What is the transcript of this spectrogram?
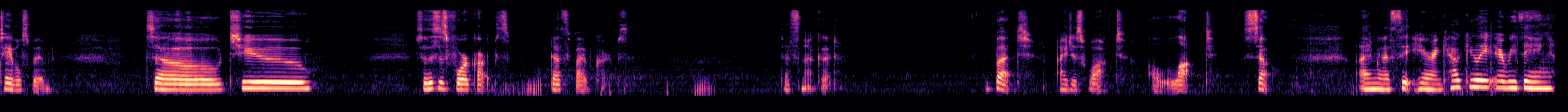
tablespoon. So two, so this is four carbs. That's five carbs. That's not good. But I just walked a lot. So I'm going to sit here and calculate everything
